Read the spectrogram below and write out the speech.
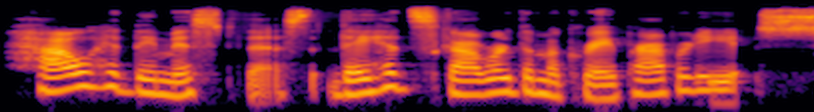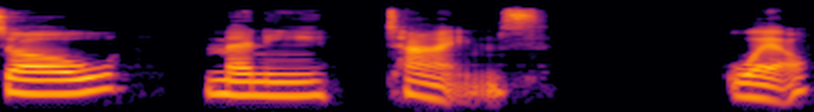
How had they missed this? They had scoured the McRae property so many times. Well,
